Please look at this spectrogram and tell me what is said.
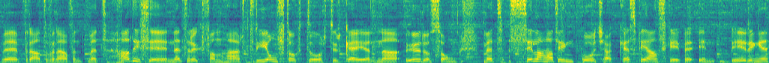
Wij praten vanavond met Hadise, net terug van haar triomftocht door Turkije naar Eurosong. Met Selahattin Koca, SPA-schepen in Beringen.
